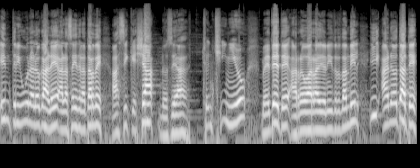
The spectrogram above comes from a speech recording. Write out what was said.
en tribuna local eh, a las 6 de la tarde, así que ya no seas chonchiño, metete arroba Radio Nitro Tandil y anotate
